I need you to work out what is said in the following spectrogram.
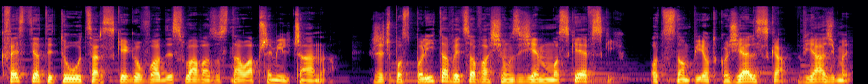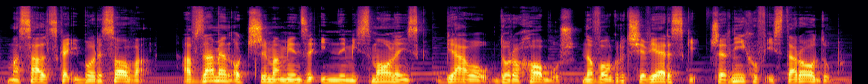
Kwestia tytułu carskiego Władysława została przemilczana. Rzeczpospolita wycofa się z ziem moskiewskich, odstąpi od Kozielska, Wiaźmy, Masalska i Borysowa, a w zamian otrzyma m.in. Smoleńsk, Białą, Dorochobórz, Nowogród Siewierski, Czernichów i Starodub,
